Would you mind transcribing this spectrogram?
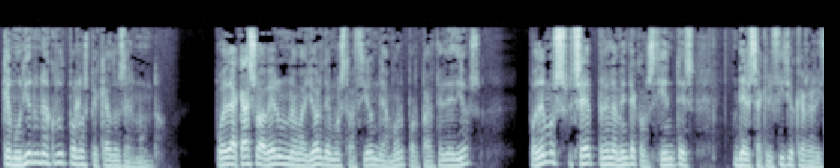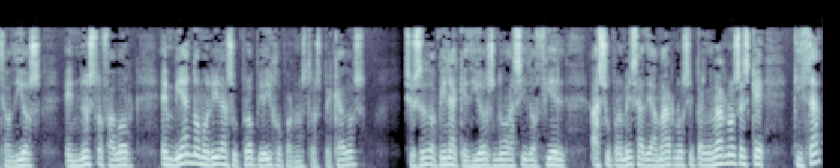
que murió en una cruz por los pecados del mundo. ¿Puede acaso haber una mayor demostración de amor por parte de Dios? ¿Podemos ser plenamente conscientes del sacrificio que realizó Dios en nuestro favor, enviando a morir a su propio Hijo por nuestros pecados? Si usted opina que Dios no ha sido fiel a su promesa de amarnos y perdonarnos, es que quizá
